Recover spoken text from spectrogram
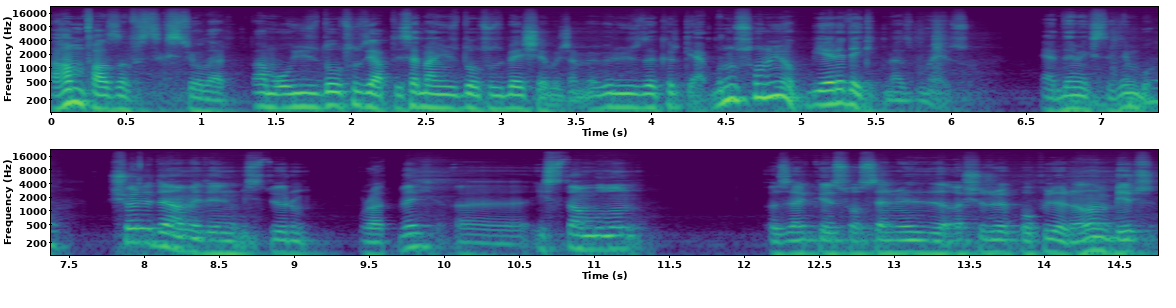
daha mı fazla fıstık istiyorlar? Ama o yüzde otuz yaptıysa ben yüzde otuz beş yapacağım. Öbür yüzde kırk. Yani bunun sonu yok. Bir yere de gitmez bu mevzu. Yani demek istediğim bu. Şöyle devam edelim istiyorum Murat Bey. Ee, İstanbul'un özellikle sosyal medyada aşırı popüler olan bir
